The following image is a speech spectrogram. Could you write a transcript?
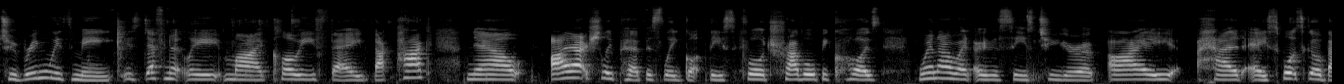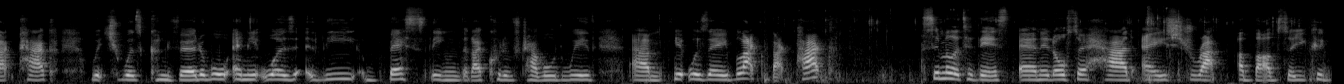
to bring with me is definitely my Chloe Faye backpack. Now, I actually purposely got this for travel because when I went overseas to Europe, I had a Sportsgirl backpack which was convertible and it was the best thing that I could have traveled with. Um, it was a black backpack similar to this and it also had a strap above so you could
